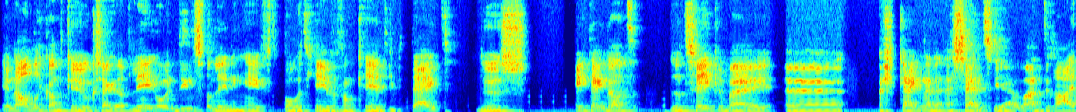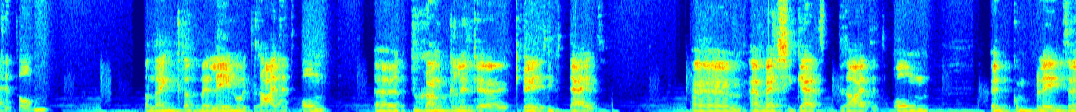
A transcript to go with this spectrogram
Aan de andere kant kun je ook zeggen dat Lego een dienstverlening heeft voor het geven van creativiteit. Dus ik denk dat dat zeker bij, uh, als je kijkt naar de essentie, hè, waar draait het om? dan denk ik dat bij Lego draait het om uh, toegankelijke creativiteit. Um, en bij Siget draait het om een complete,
